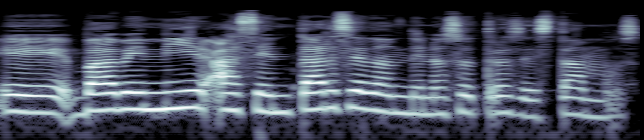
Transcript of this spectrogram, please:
eh, va a venir a sentarse donde nosotros estamos.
